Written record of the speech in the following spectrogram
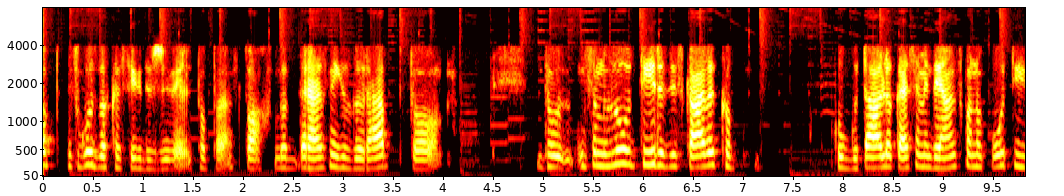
ob zgodbah, ki so jih doživeli, to pa sploh od raznih zlorab. To, to, sem zelo te raziskave, ko, ko ugotavljam, kaj se mi dejansko na poti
